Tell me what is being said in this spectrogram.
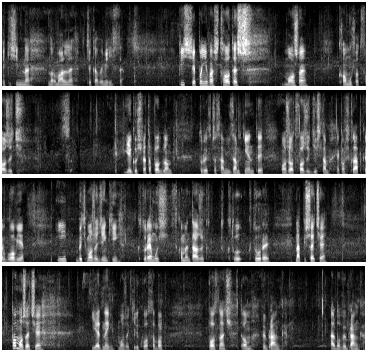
jakieś inne normalne, ciekawe miejsce. Piszcie, ponieważ to też może komuś otworzyć jego światopogląd, który jest czasami zamknięty, może otworzyć gdzieś tam jakąś klapkę w głowie i być może dzięki któremuś z komentarzy, który napiszecie, pomożecie jednej, może kilku osobom poznać tą wybrankę albo wybranka,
